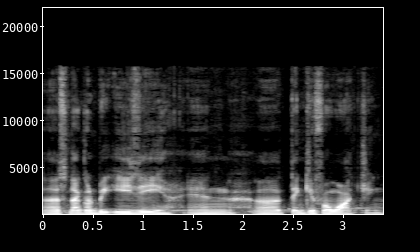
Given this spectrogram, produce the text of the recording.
Uh, it's not going to be easy, and uh, thank you for watching.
